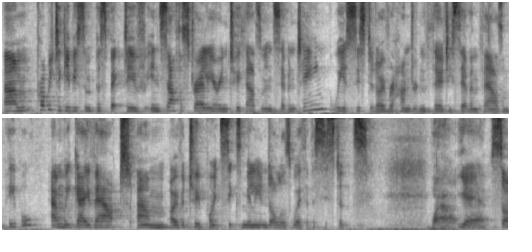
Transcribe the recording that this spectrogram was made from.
Um, probably to give you some perspective, in South Australia in 2017, we assisted over 137,000 people and we gave out um, over $2.6 million worth of assistance. Wow. Yeah, so,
